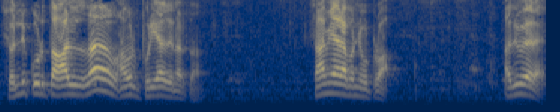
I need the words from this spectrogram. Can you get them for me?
சொல்லி கொடுத்த ஆள்லாம் அவருக்கு புரியாதுன்னு அர்த்தம். சாமியாரா பண்ணி விட்டுருவான். அது வேற.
